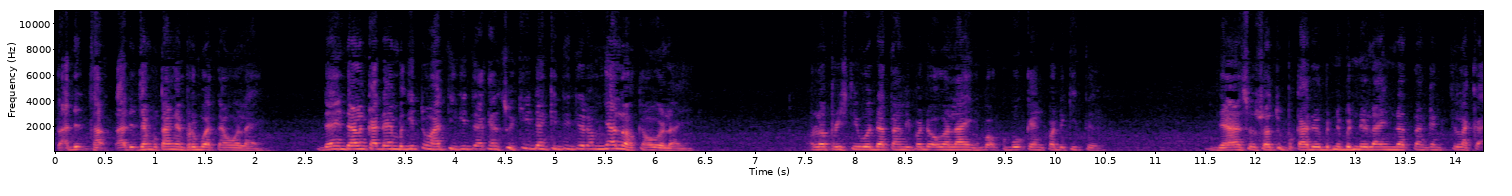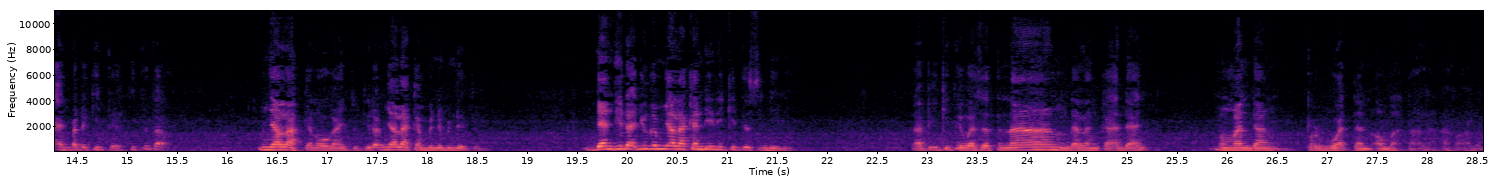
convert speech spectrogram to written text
Tak ada tak, tak ada campur tangan perbuatan orang lain. Dan dalam keadaan begitu hati kita akan suci dan kita tidak menyalahkan orang lain. Kalau peristiwa datang daripada orang lain bawa keburukan kepada kita. Dan sesuatu perkara benda-benda lain datangkan kecelakaan pada kita. Kita tak menyalahkan orang itu, tidak menyalahkan benda-benda itu. Dan tidak juga menyalahkan diri kita sendiri. Tapi kita rasa tenang dalam keadaan memandang perbuatan Allah Ta'ala. Allah.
